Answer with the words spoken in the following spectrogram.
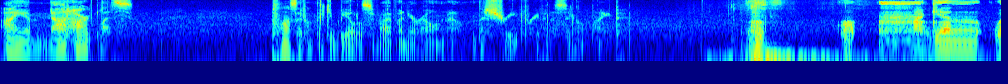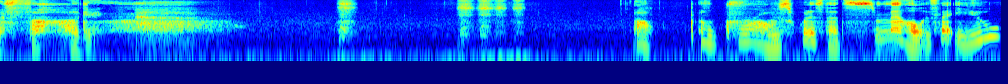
I am not heartless. Plus, I don't think you'd be able to survive on your own out in the street for even a single night. Again with the hugging. Oh, oh, gross. What is that smell? Is that you?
